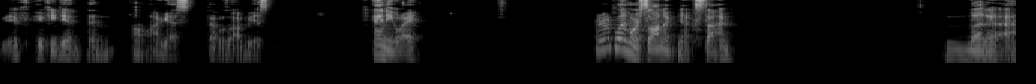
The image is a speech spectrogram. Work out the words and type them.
if if he did, then oh, I guess that was obvious. Anyway, we're gonna play more Sonic next time. But uh,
